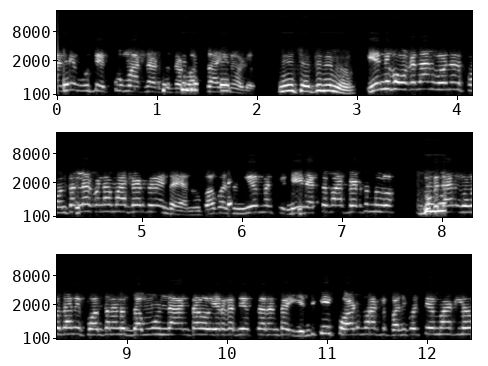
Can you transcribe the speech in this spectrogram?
అంటే ఊరికే ఎక్కువ మాట్లాడుతుంటాడు వస తాగినోడు నేను చెప్పింది నువ్వు ఎందుకు ఒకదానికి ఒకదాని పొంత లేకుండా మాట్లాడతావేంటయ్యా నువ్వు బాబా ఏం మంచి నేను ఎట్లా మాట్లాడుతూ నువ్వు? ఒకదానికి ఒకదాని పొంతనలో దమ్ము ఉందా అంటావు ఎరగ తీస్తారంటావు? ఎందుకు ఈ పాడు మాటలు పనికొచ్చే మాటలు?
